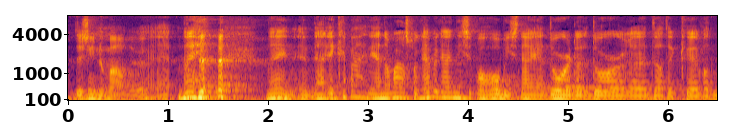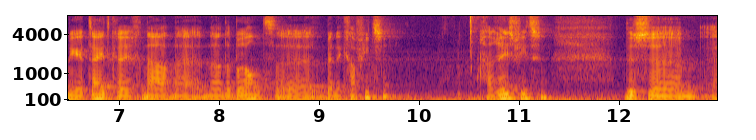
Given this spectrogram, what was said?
Dat is niet normaal nu hè? nee, nee nou, ik heb, ja, normaal gesproken heb ik eigenlijk niet zoveel hobby's. Nou ja, door, de, door dat ik wat meer tijd kreeg na, de- na de brand, ben ik gaan fietsen. Gaan racefietsen. Dus ehm, eh,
